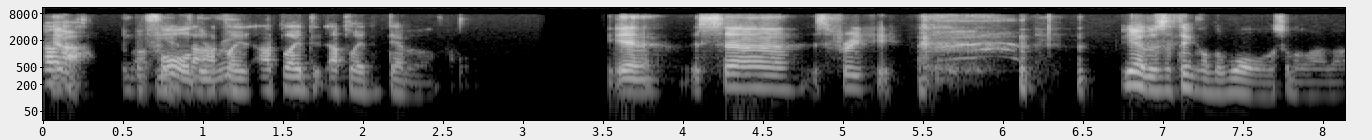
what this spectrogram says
Ah, Before yeah, the I room. played, I played I played the demo. Yeah, it's uh, it's freaky. Yeah, there's a thing on the wall or something like that.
